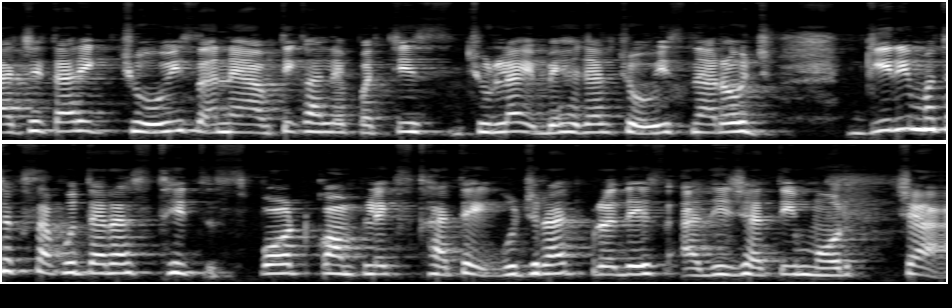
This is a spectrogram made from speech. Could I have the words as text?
આજે તારીખ ચોવીસ અને આવતીકાલે પચીસ જુલાઈ બે હજાર ચોવીસના રોજ ગિરિમથક સાપુતારા સ્થિત સ્પોર્ટ કોમ્પ્લેક્સ ખાતે ગુજરાત પ્રદેશ આદિજાતિ મોરચા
